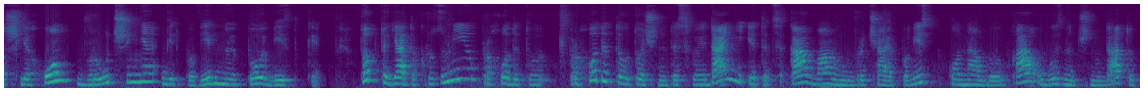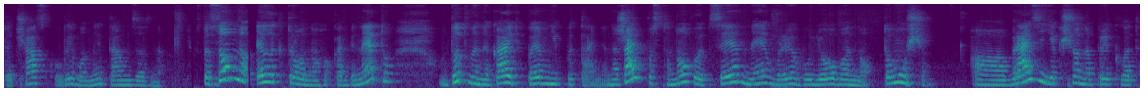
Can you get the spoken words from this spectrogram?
шляхом вручення відповідної повістки. Тобто, я так розумію, проходите, проходите, уточнюєте свої дані, і ТЦК вам вручає повістку на ВЛК у визначену дату та час, коли вони там зазначать. Стосовно електронного кабінету, тут виникають певні питання. На жаль, постановою це не врегульовано, тому що в разі, якщо, наприклад,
